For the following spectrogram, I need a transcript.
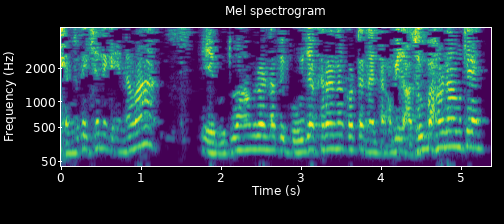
කන්ට්‍රඩික්ෂන් එක එනවා ඒ බුදුහාමුදුරන් අපි පූජා කරනකොට නැත්නම් අපි අසුභ භාවනාව කියන්නේ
